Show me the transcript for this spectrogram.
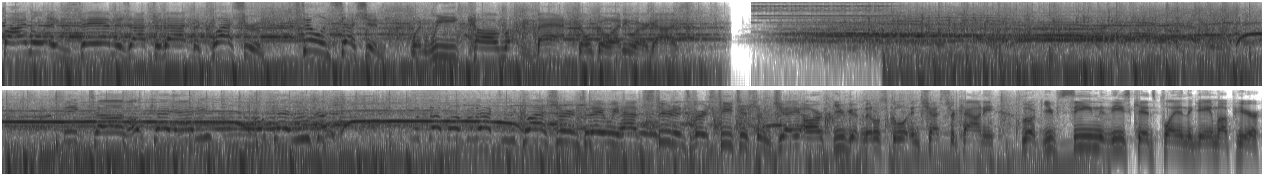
final exam is after that. The classroom still in session when we come back. Don't go anywhere, guys. Students versus teachers from J.R. Fugett Middle School in Chester County. Look, you've seen these kids playing the game up here,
